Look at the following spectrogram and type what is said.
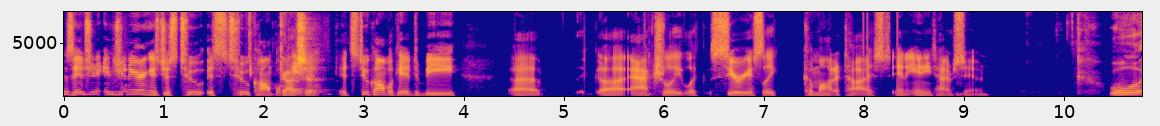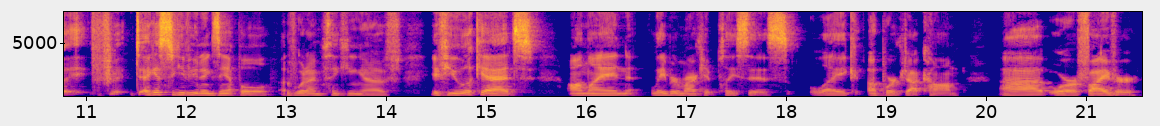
because engin- engineering is just too it's too complicated. Gotcha. It's too complicated to be uh, uh, actually like seriously commoditized in anytime soon. Well, I guess to give you an example of what I'm thinking of, if you look at online labor marketplaces like Upwork.com uh, or Fiverr,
